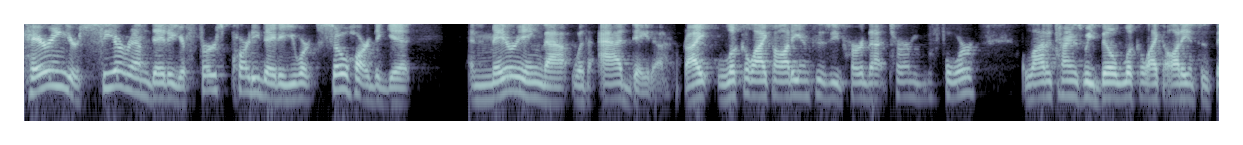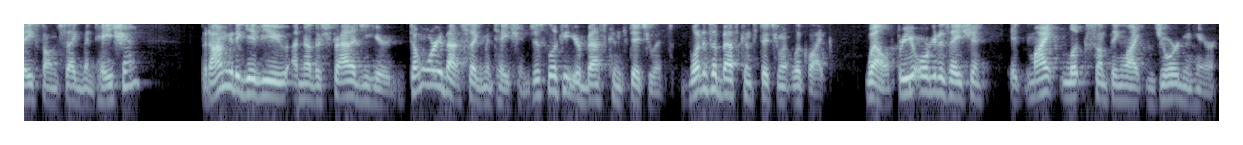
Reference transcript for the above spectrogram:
pairing your CRM data, your first party data you worked so hard to get, and marrying that with ad data, right? Lookalike audiences, you've heard that term before. A lot of times we build lookalike audiences based on segmentation, but I'm gonna give you another strategy here. Don't worry about segmentation, just look at your best constituents. What does a best constituent look like? Well, for your organization, it might look something like Jordan here.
